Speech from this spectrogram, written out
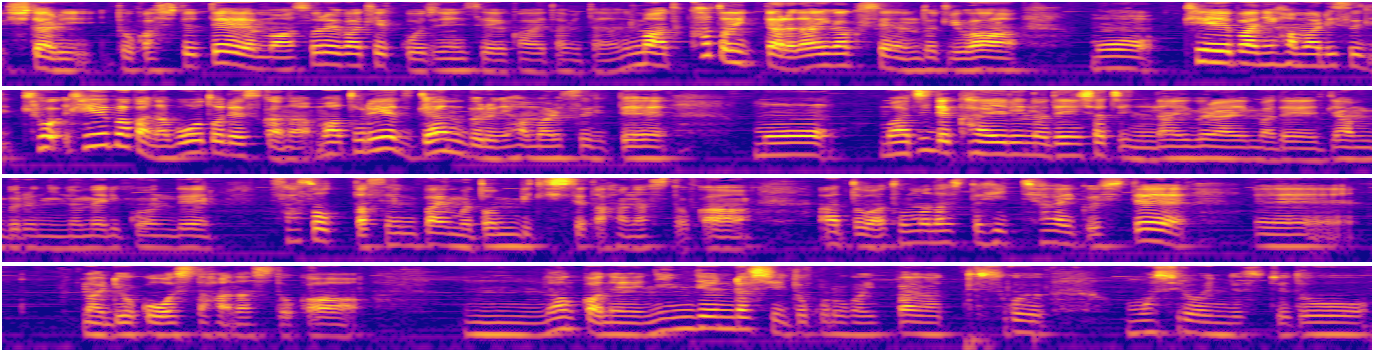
したりとかしてて、まあ、それが結構人生変えたみたいな。まあ、かといったら大学生の時はもう競馬にはまりすぎ競馬かなボートレースかな、まあ、とりあえずギャンブルにはまりすぎてもうマジで帰りの電車賃ないぐらいまでギャンブルにのめり込んで誘った先輩もドン引きしてた話とかあとは友達とヒッチハイクして、えーまあ、旅行した話とか。うんなんかね人間らしいところがいっぱいあってすごい面白いんですけど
